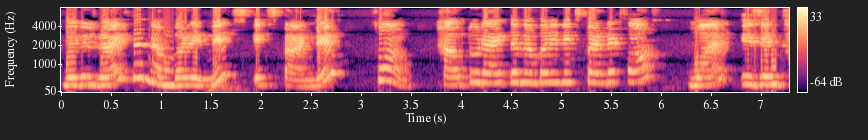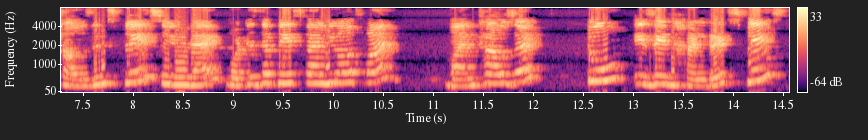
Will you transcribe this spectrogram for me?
We will write the number in its expanded form. How to write the number in expanded form? 1 is in thousands place. So you write what is the place value of 1? 1000. 2 is in hundreds place.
